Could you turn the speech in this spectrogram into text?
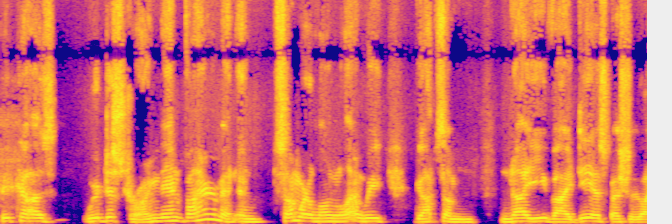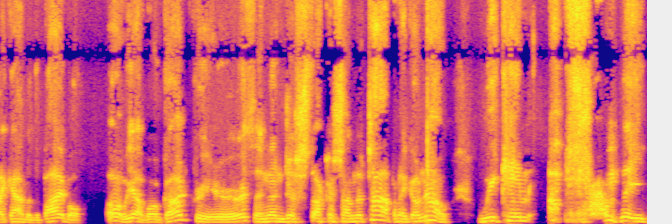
because we're destroying the environment and somewhere along the line we got some naive idea especially like out of the bible oh yeah well god created earth and then just stuck us on the top and i go no we came up from the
